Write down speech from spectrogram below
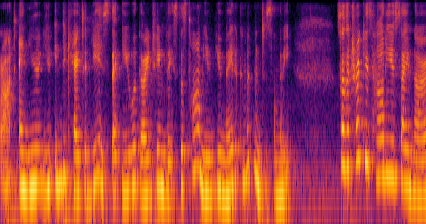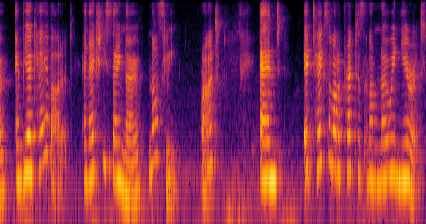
right? And you you indicated yes that you were going to invest this time. You you made a commitment to somebody. So the trick is how do you say no and be okay about it and actually say no nicely, right? And it takes a lot of practice, and I'm nowhere near it.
